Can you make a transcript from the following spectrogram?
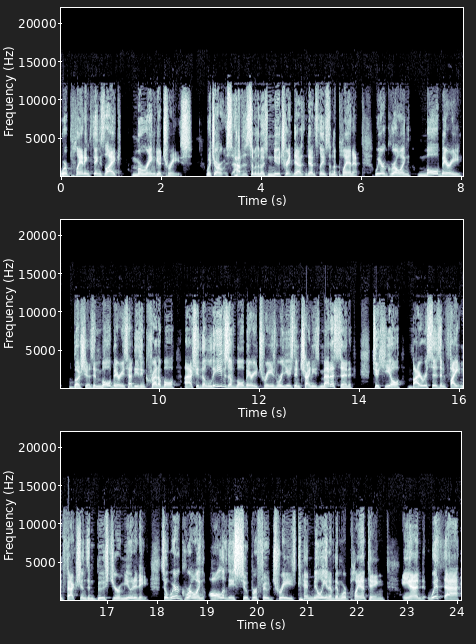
We're planting things like moringa trees, which are have some of the most nutrient dense leaves on the planet. We are growing mulberry bushes and mulberries have these incredible actually the leaves of mulberry trees were used in chinese medicine to heal viruses and fight infections and boost your immunity so we're growing all of these superfood trees 10 million of them we're planting and with that,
